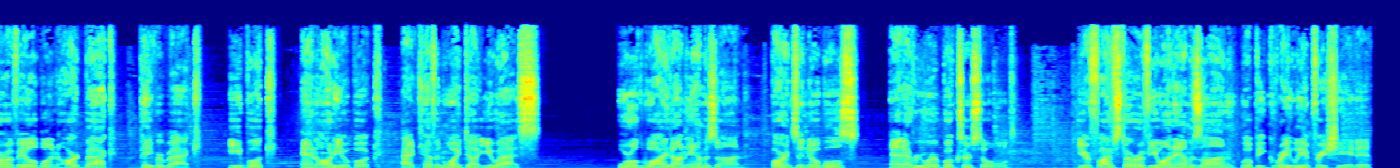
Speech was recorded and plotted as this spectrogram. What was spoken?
are available in hardback, paperback, ebook, and audiobook at kevinwhite.us, worldwide on Amazon, Barnes & Nobles, and everywhere books are sold. Your 5-star review on Amazon will be greatly appreciated.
